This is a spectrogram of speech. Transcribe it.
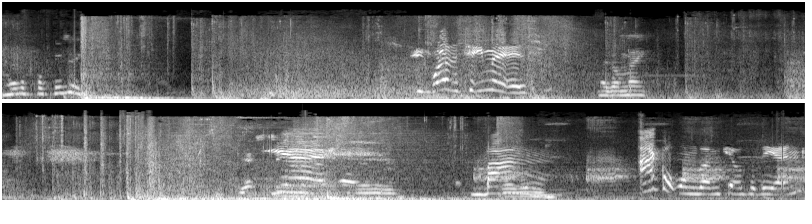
Where the fuck is he? He's where the teammate is. He's on me. Yes, team. Yes. Oh, Bang. I got one of them kills at the end.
